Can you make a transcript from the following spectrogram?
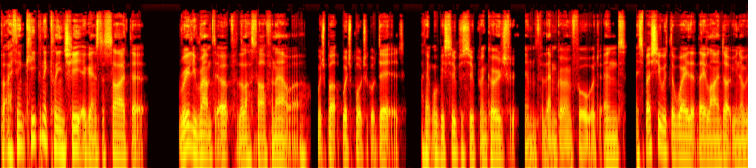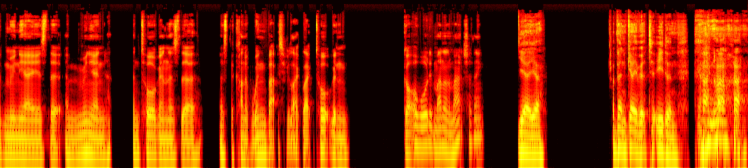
But I think keeping a clean sheet against a side that really ramped it up for the last half an hour, which but which Portugal did, I think will be super super encouraging for them going forward, and especially with the way that they lined up. You know, with Meunier as the and Meunier and, and Thorgan as the as the kind of wing backs, if you like. Like Thorgan got awarded man of the match, I think. Yeah, yeah. And then gave it to Eden. I know,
